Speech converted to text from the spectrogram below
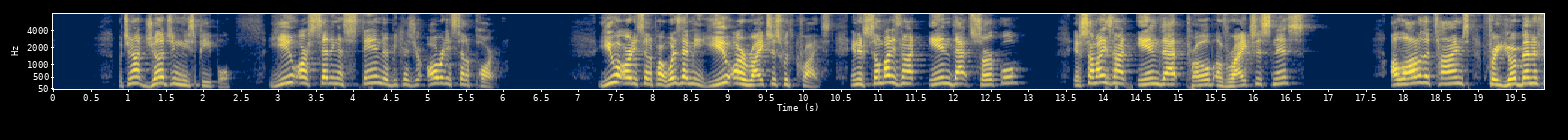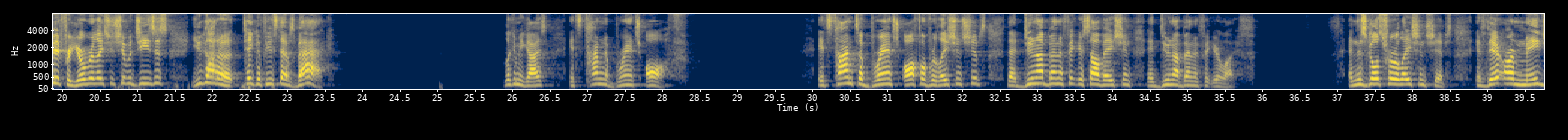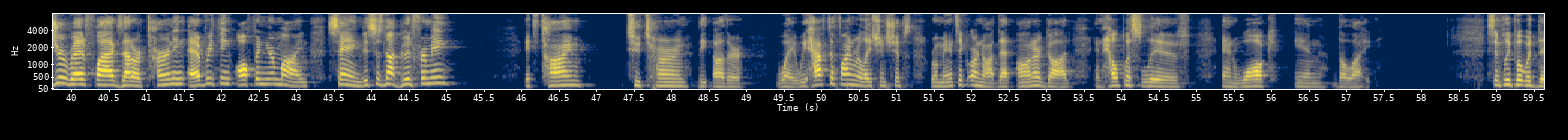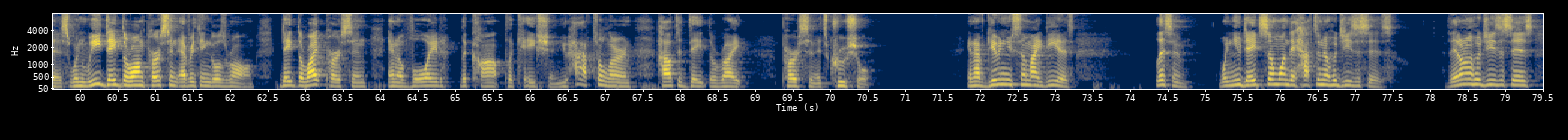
But you're not judging these people. You are setting a standard because you're already set apart. You are already set apart. What does that mean? You are righteous with Christ. And if somebody's not in that circle, if somebody's not in that probe of righteousness, a lot of the times for your benefit, for your relationship with Jesus, you gotta take a few steps back. Look at me, guys. It's time to branch off. It's time to branch off of relationships that do not benefit your salvation and do not benefit your life. And this goes for relationships. If there are major red flags that are turning everything off in your mind, saying, this is not good for me, it's time to turn the other way. We have to find relationships, romantic or not, that honor God and help us live and walk in the light. Simply put with this, when we date the wrong person, everything goes wrong. Date the right person and avoid the complication. You have to learn how to date the right person. It's crucial. And I've given you some ideas. Listen, when you date someone, they have to know who Jesus is. If they don't know who Jesus is,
